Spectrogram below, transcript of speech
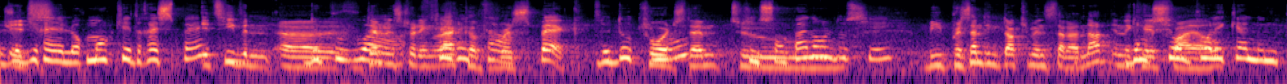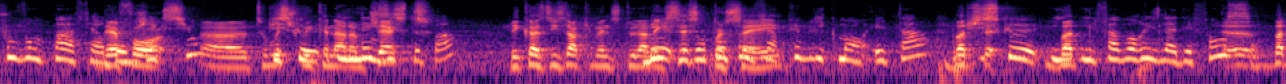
je it's- dirais, leur manquer de respect It's even de uh, pouvoir demonstrating faire lack of état respect de documents towards them qui ne sont pas dans le to dossier, be presenting documents that are not in the donc case sur- pour file, lesquels nous ne pouvons pas faire therefore, d'objection, uh, to which we puisqu'ils cannot n'existent object, pas, because these documents do not mais exist dont on per peut le se, faire publiquement état, But- puisqu'il but- il favorise la défense. uh, but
